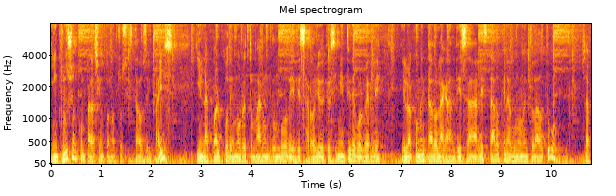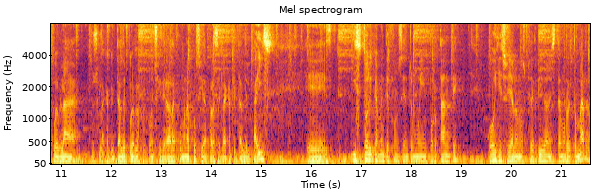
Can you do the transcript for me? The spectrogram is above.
incluso en comparación con otros estados del país, y en la cual podemos retomar un rumbo de desarrollo, de crecimiento y devolverle, él lo ha comentado, la grandeza al Estado que en algún momento dado tuvo. O sea, Puebla, incluso la capital de Puebla fue considerada como una posibilidad para ser la capital del país. Eh, históricamente fue un centro muy importante. Hoy eso ya lo hemos perdido, necesitamos retomarlo.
